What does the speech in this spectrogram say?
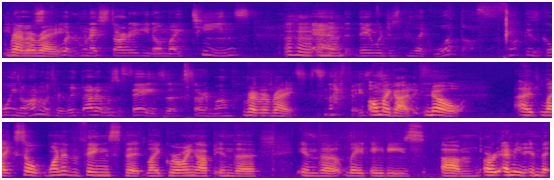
You Right, know, right, right. When, I started, you know, my teens, Mhm, and they would just be like, what the fuck is going on with her? They thought it was a phase. Uh, sorry, mom. Right, right, right. It's, it's not a phase. Oh my god, life. no. I like so one of the things that like growing up in the in the late 80s um, or I mean in the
